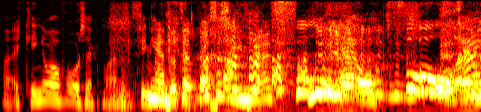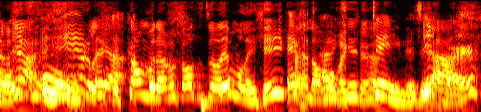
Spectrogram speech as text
nou, ik ging er wel voor, zeg maar. Dat vind ik Ja, ook dat hebben we gezien, ja. vol hè? Ja, vol. heerlijk. Ja. Ik kan me daar ook altijd wel helemaal in geven. Echt en dan uit word je ik, eh, tenen, zeg ja. maar.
